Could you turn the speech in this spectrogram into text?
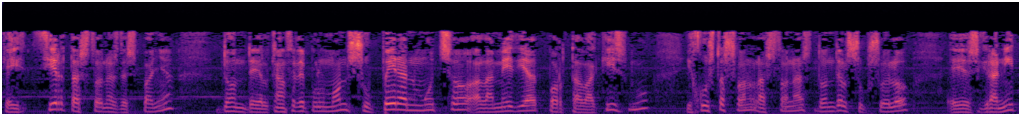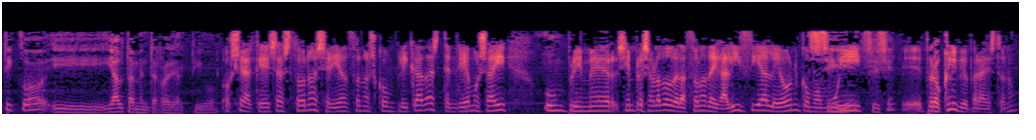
que hay ciertas zonas de España donde el cáncer de pulmón superan mucho a la media por tabaquismo y justo son las zonas donde el subsuelo es granítico y, altamente radioactivo. O sea que esas zonas serían zonas complicadas. Tendríamos ahí un primer. Siempre se ha hablado de la zona de Galicia, León, como muy eh, proclive para esto, ¿no?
